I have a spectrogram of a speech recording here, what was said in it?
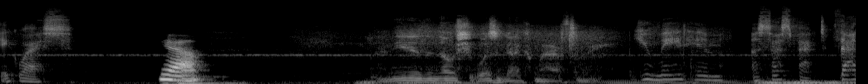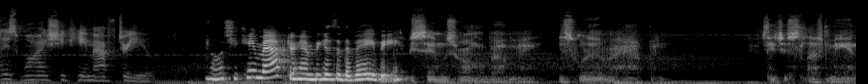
take Wes? Yeah. I needed to know she wasn't gonna come after me. You made him a suspect. That is why she came after you. Well, she came after him because of the baby. Maybe Sam was wrong about me. This would ever happen if they just left me in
